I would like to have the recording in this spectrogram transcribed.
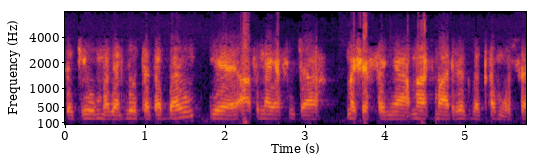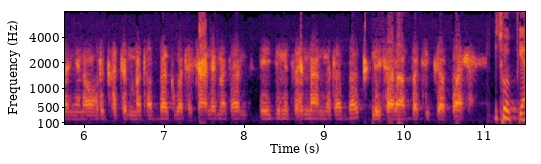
ሰጪውም አገልግሎት ተቀባዩም የአፍና የአፍንጫ መሸፈኛ ማስክ ማድረግ በጣም ወሳኝ ነው። ርቀትን መጠበቅ፣ በተቻለ መጠን የእጅ ንጽህናን መጠበቅ ሊሰራበት ይገባል። ኢትዮጵያ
